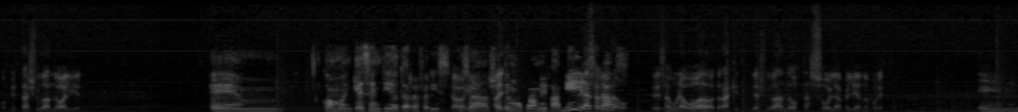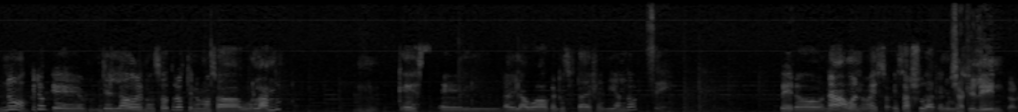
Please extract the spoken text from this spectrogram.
¿O te está ayudando alguien? Em, ¿Cómo? ¿En qué sentido te referís? Claro, o sea, yo hay- tengo toda mi familia ¿Tenés, atrás. alguna- tenés algún abogado atrás que te esté ayudando o estás sola peleando por esto? Eh, no, creo que del lado de nosotros tenemos a Burlando, que es el, el abogado que nos está defendiendo. Sí. Pero nada, bueno, eso, esa ayuda tenemos. Jacqueline, Claro.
